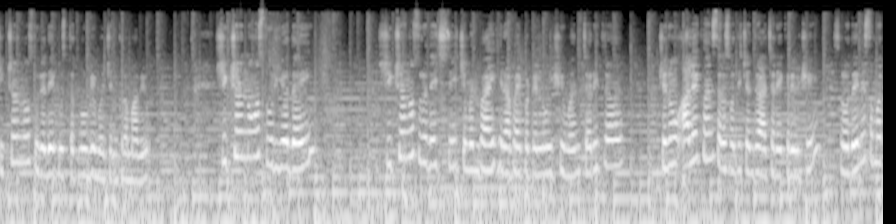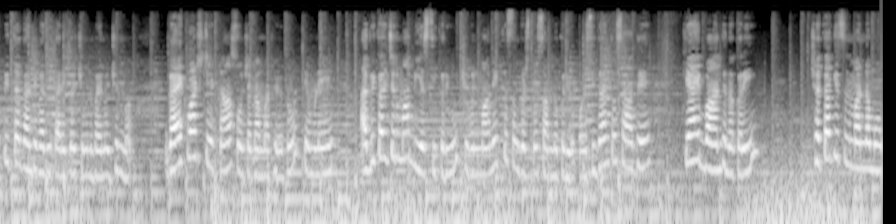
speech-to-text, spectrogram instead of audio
શિક્ષણનો સૂર્યોદય પુસ્તકનું વિમોચન કરવામાં શિક્ષણનો સૂર્યોદય શિક્ષણનો સૂર્યોદય શ્રી ચિમનભાઈ હીરાભાઈ પટેલનું જીવન ચરિત્ર જેનું આલેખન સરસ્વતીચંદ્ર આચાર્ય કર્યું છે. સૂર્યોદયને સમર્પિત ગાંધીવાદી કાર્યકર ચુમનભાઈનો જન્મ ગાયકવાડ સ્ટેટના સોચા ગામમાં થયો હતો. તેમણે એગ્રીકલ્ચરમાં બીએસસી કર્યું. જીવનમાં અનેક સંઘર્ષનો સામનો કર્યો, પણ સિદ્ધાંતો સાથે ક્યાંય બાંધ ન કરી. છતાં કે સન્માનના મોહ,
